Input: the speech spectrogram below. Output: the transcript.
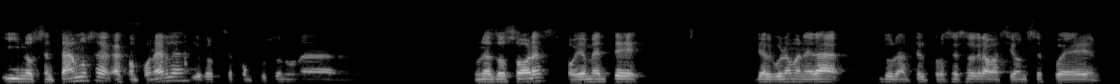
y nos sentamos a, a componerla. Yo creo que se compuso en una unas dos horas. Obviamente, de alguna manera, durante el proceso de grabación se fue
